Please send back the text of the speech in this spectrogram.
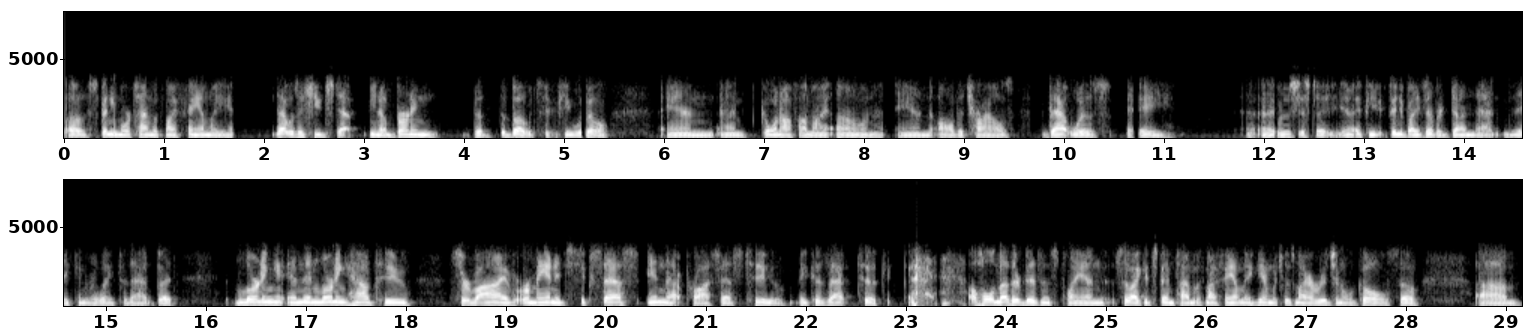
of spending more time with my family. That was a huge step. You know, burning the the boats, if you will, and and going off on my own and all the trials. That was a it was just a you know if you if anybody's ever done that they can relate to that but learning and then learning how to survive or manage success in that process too because that took a whole nother business plan so i could spend time with my family again which was my original goal. So um,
